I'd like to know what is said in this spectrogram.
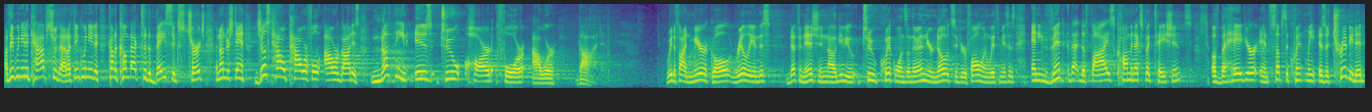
I think we need to capture that. I think we need to kind of come back to the basics, church, and understand just how powerful our God is. Nothing is too hard for our God. We define miracle really in this definition. I'll give you two quick ones, and they're in your notes if you're following with me. It says, an event that defies common expectations of behavior and subsequently is attributed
